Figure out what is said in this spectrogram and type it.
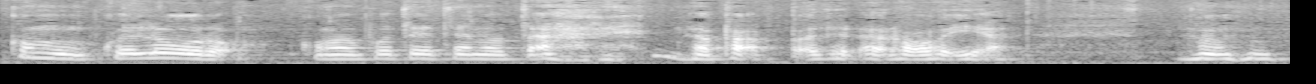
Comunque loro, come potete notare, la pappa della roia non,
